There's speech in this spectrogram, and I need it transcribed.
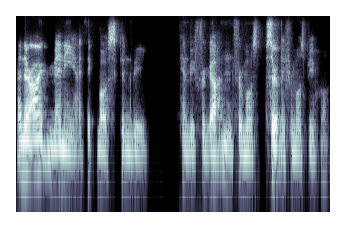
and there aren't many. I think most can be can be forgotten for most, certainly for most people.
